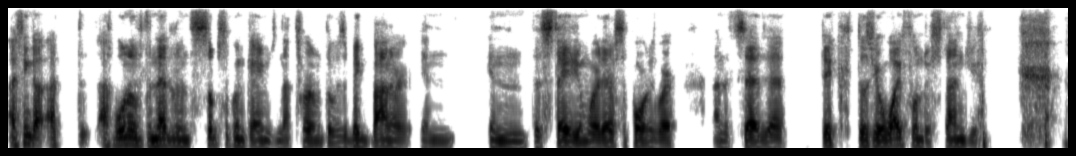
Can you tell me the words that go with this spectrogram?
I think, at at one of the Netherlands' subsequent games in that tournament, there was a big banner in in the stadium where their supporters were, and it said, uh, "Dick, does your wife understand you?"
